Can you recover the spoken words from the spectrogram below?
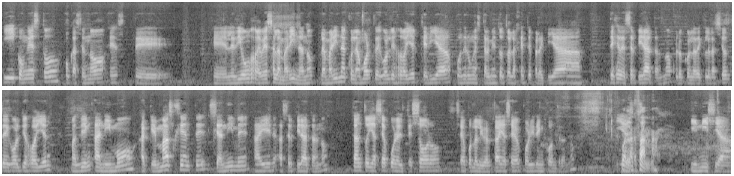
Y con esto ocasionó, este, eh, le dio un revés a la Marina, ¿no? La Marina con la muerte de Goldie Roger quería poner un escarmiento a toda la gente para que ya deje de ser piratas, ¿no? Pero con la declaración de Goldie Roger, más bien animó a que más gente se anime a ir a ser piratas, ¿no? Tanto ya sea por el tesoro, sea por la libertad, ya sea por ir en contra, ¿no? Y Por la fama. inicia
